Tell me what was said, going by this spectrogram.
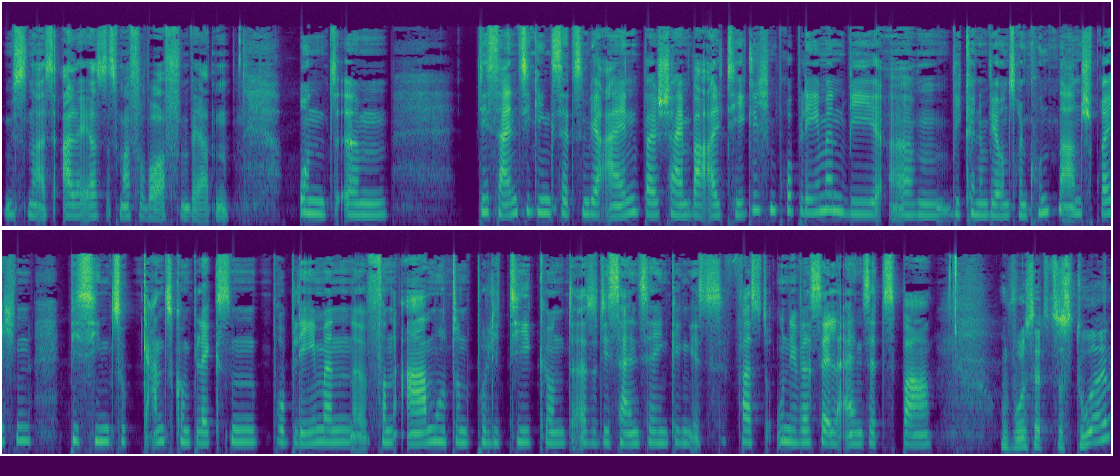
müssen als allererstes mal verworfen werden. Und ähm, Design Thinking setzen wir ein bei scheinbar alltäglichen Problemen, wie ähm, wie können wir unseren Kunden ansprechen, bis hin zu ganz komplexen Problemen von Armut und Politik und also Design Thinking ist fast universell einsetzbar. Und wo setzt das du ein?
